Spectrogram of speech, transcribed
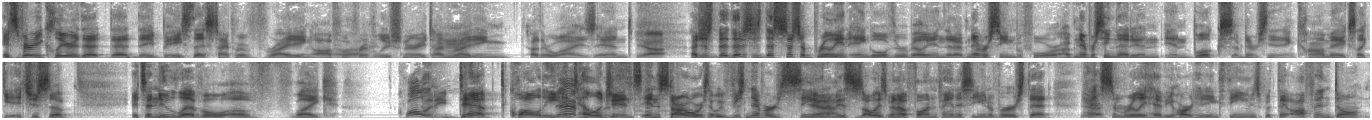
It's very clear that that they base this type of writing off of revolutionary type hmm. writing otherwise and Yeah. i just that, that's just that's such a brilliant angle of the rebellion that i've never seen before i've never seen that in in books i've never seen it in comics like it's just a it's a new level of like Quality. depth, quality, Depth. intelligence in Star Wars that we've just never seen. Yeah. I mean, this has always been a fun fantasy universe that has some really heavy, hard hitting themes, but they often don't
